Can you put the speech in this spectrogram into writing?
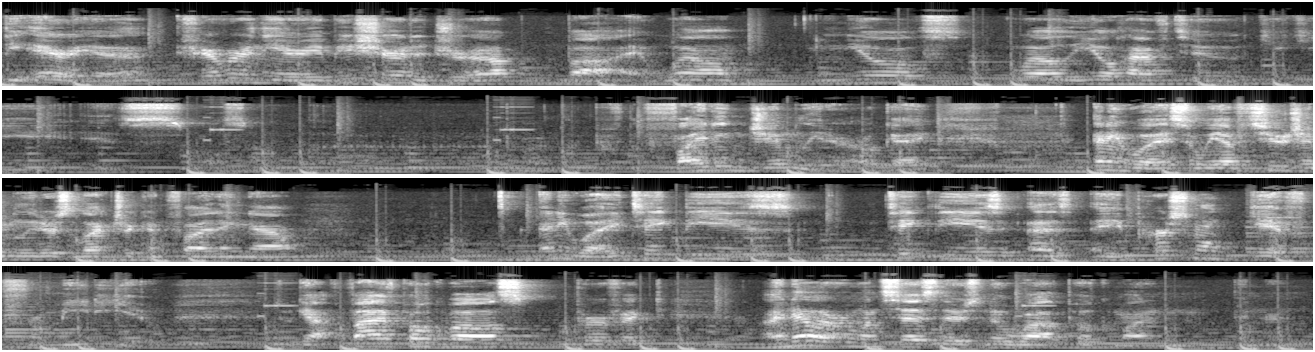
the area, if you're ever in the area, be sure to drop by. Well, you'll well you'll have to. Kiki is also the, the fighting gym leader. Okay. Anyway, so we have two gym leaders, electric and fighting now. Anyway, take these take these as a personal gift from me to you. So we got five Pokeballs, perfect. I know everyone says there's no wild Pokemon in,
